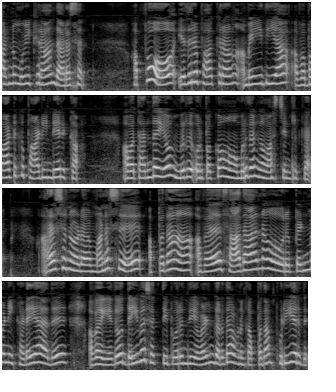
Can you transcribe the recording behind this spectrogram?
கண்ணு முழிக்கிறான் அந்த அரசன். அப்போது எதிர பார்க்குறான் அமைதியாக அவள் பாட்டுக்கு பாடிண்டே இருக்கா. அவள் தந்தையோ மிரு ஒரு பக்கம் மிருதங்கம் வாசிச்சுட்டு இருக்கார். அரசனோட மனசு அப்போ தான் அவள் சாதாரண ஒரு பெண்மணி கிடையாது. அவள் ஏதோ தெய்வ சக்தி பொருந்தியவள்ங்கிறது அவனுக்கு அப்போ தான் புரியறது.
